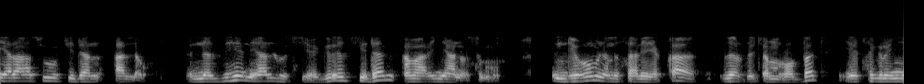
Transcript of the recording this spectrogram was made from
የራሱ ፊደል አለው። እነዚህን ያሉት የግዕዝ ፊደል አማርኛ ነው ስሙ። እንዲሁም ለምሳሌ የቀ ዘር ተጨምሮበት የትግርኛ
